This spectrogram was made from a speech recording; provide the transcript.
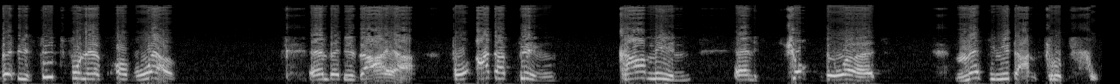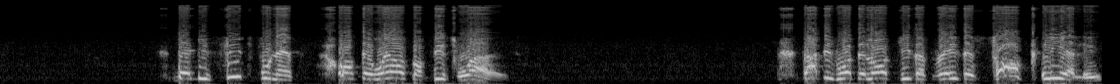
the deceitfulness of wealth, and the desire for other things come in and choke the word, making it unfruitful. The deceitfulness of the wealth of this world. That is what the Lord Jesus raises so clearly.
